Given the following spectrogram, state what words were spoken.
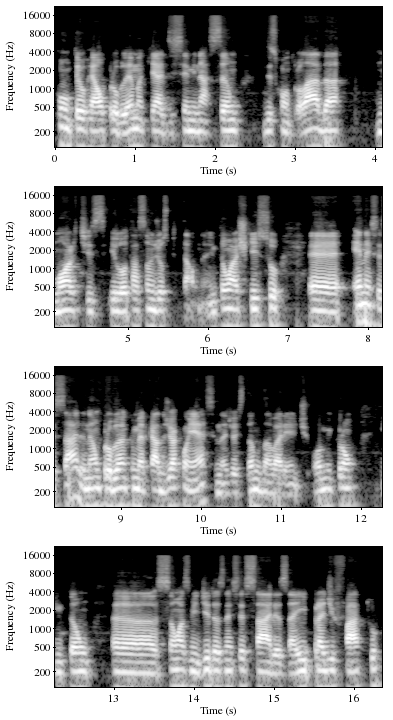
conter o real problema que é a disseminação descontrolada, mortes e lotação de hospital. Né? Então, acho que isso é, é necessário, né? É um problema que o mercado já conhece, né? Já estamos na variante Omicron, então uh, são as medidas necessárias aí para de fato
